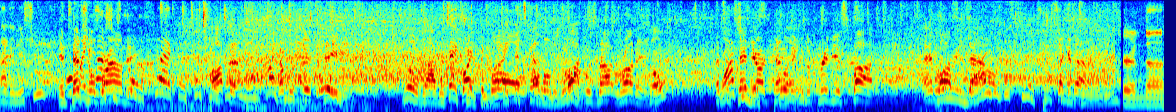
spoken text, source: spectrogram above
Not an issue. Intentional oh gosh, grounding. He's throwing a flag for intentional Offense, grounding. Number 15. No, Robert, that Spike can't the be ball, right. That's got to although be the wrong. clock was not running. So, That's a watching 10-yard penalty play, from the previous spot. And lost wondering it why down. did this do intentional Second down. grounding And uh,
